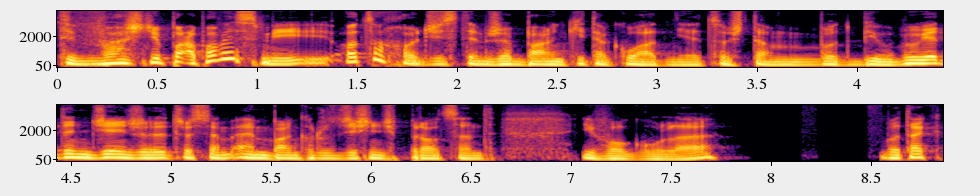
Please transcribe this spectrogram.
ty właśnie, a powiedz mi, o co chodzi z tym, że banki tak ładnie coś tam odbiły? Był jeden dzień, że czasem M-Bank rósł 10% i w ogóle, bo tak...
